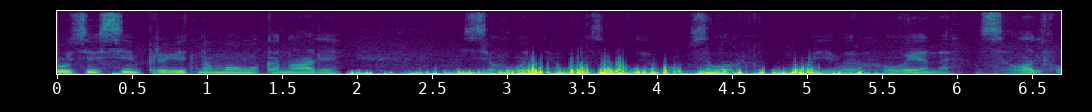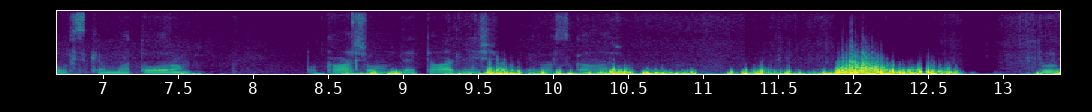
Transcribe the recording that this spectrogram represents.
Друзі, всім привіт на моєму каналі. Сьогодні у нас буде обзор моєї верховини з альфовським мотором. Покажу вам детальніше і розкажу. Тут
